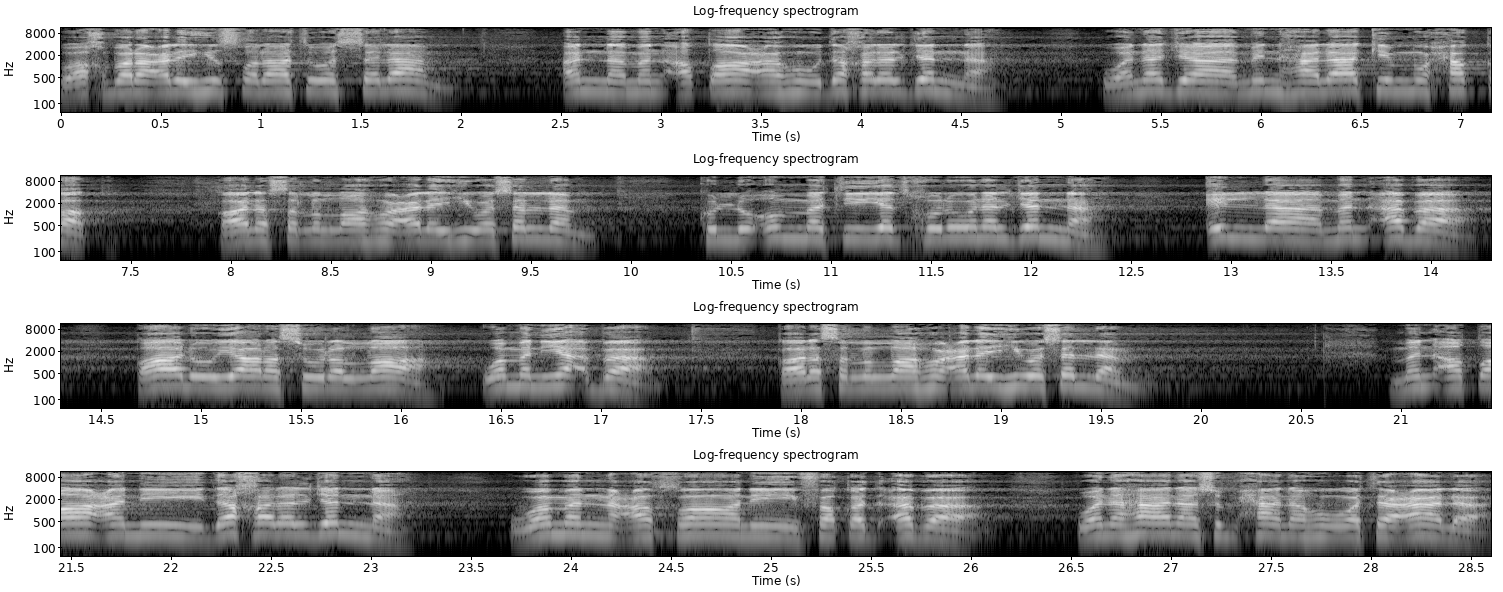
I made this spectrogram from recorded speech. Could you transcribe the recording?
وأخبر عليه الصلاة والسلام أن من أطاعه دخل الجنة ونجا من هلاك محقق. قال صلى الله عليه وسلم كل أمتي يدخلون الجنة إلا من أبى. قالوا يا رسول الله ومن يأبى؟ قال صلى الله عليه وسلم من أطاعني دخل الجنة ومن عصاني فقد أبى. ونهانا سبحانه وتعالى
